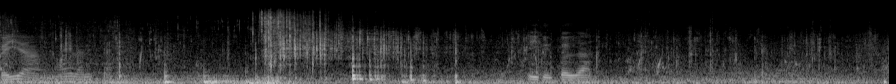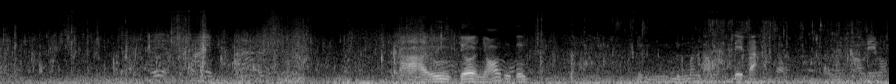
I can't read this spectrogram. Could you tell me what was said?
kỹ à đi từ từ à. Thấy à, ừ chưa nhỏ từ từ. Đừng đừng bắn động đẹp à. Màu đẹp không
